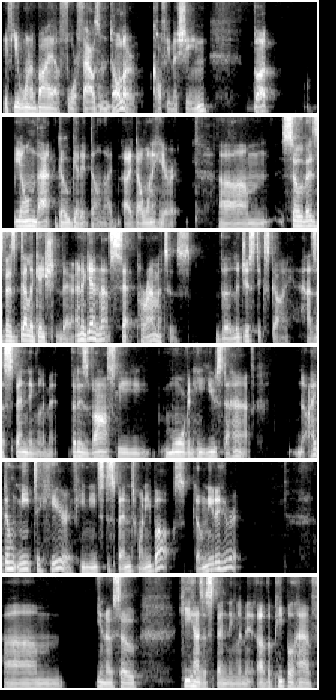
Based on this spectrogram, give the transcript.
if you want to buy a four thousand dollar coffee machine, but beyond that, go get it done. I, I don't want to hear it. Um, so there's there's delegation there, and again, that's set parameters the logistics guy has a spending limit that is vastly more than he used to have. I don't need to hear if he needs to spend 20 bucks. Don't need to hear it. Um, you know, so he has a spending limit. Other people have,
